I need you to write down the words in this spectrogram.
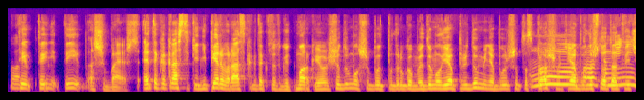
Вот. Ты, ты, ты ошибаешься. Это как раз-таки не первый раз, когда кто-то говорит, Марк, я вообще думал, что будет по-другому. Я думал, я приду, меня будут что-то спрашивать, я Ну, буду просто что-то мне отвечать.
